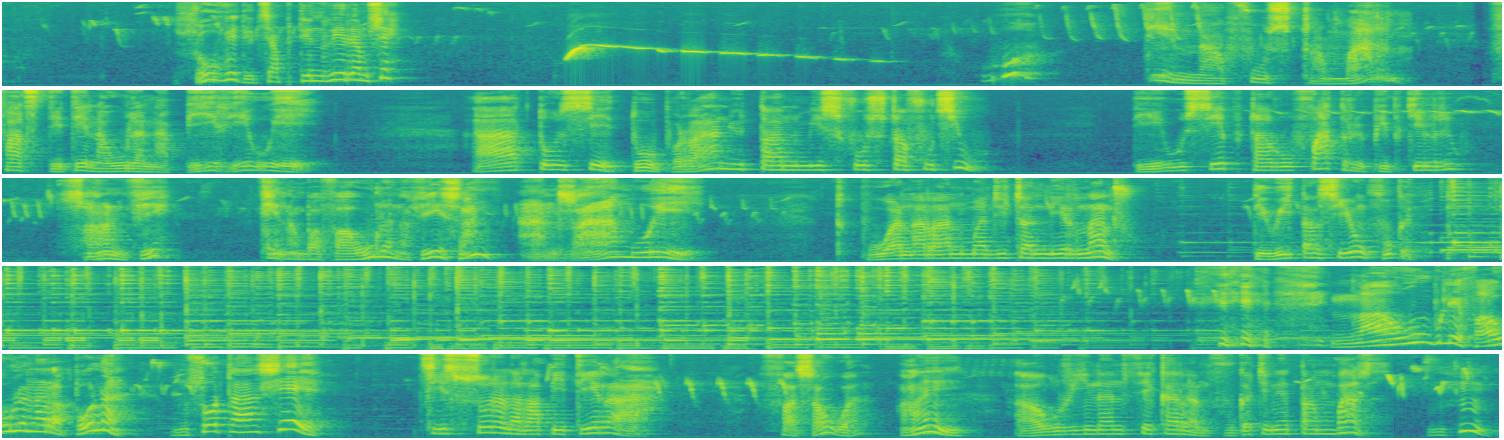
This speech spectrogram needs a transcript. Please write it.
Zao ve de tsy ampiteny rery amse? Oh! Tena fositra marina fa tsy de tena olana be reo e! Atose dobo rano io tany misy fositra fotsy io. Dia ho sempotra ary ho faty ireo bibikely ireo. Izany ve? Tena mba vahaolana ve izany? Andramo hoe tobohana rano mandritra ny herinandro, dia ho hitan'se eo ny vokany. Nahomby le vahaolana Rabona, misaotra an'se e! Tsy hisy fisaorana raha Petera a! Fa zao a! An! Aorianan'ny fiakaran'ny vokatra eny an-tanimbary. Hum!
